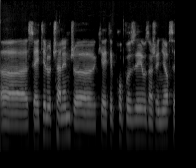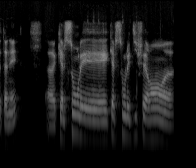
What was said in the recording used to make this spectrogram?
Euh, ça a été le challenge euh, qui a été proposé aux ingénieurs cette année. Euh, quels sont les quels sont les différents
